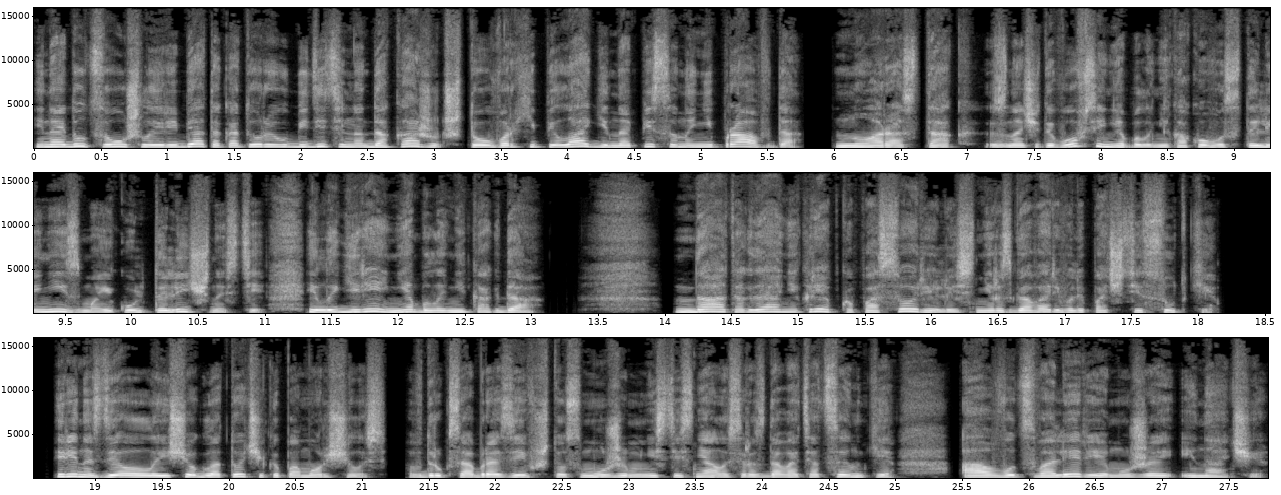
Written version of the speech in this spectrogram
и найдутся ушлые ребята, которые убедительно докажут, что в архипелаге написана неправда, ну а раз так, значит и вовсе не было никакого сталинизма и культа личности, и лагерей не было никогда. Да, тогда они крепко поссорились, не разговаривали почти сутки. Ирина сделала еще глоточек и поморщилась, вдруг сообразив, что с мужем не стеснялась раздавать оценки, а вот с Валерием уже иначе.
